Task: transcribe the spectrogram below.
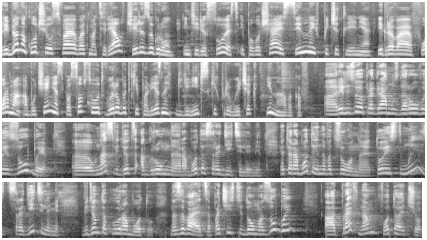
Ребенок лучше усваивает материал через игру, интересуясь и получая сильные впечатления. Игровая форма обучения способствует выработке полезных гигиенических привычек и навыков. А, реализуя программу «Здоровые зубы», э, у нас ведется огромная работа с родителями. Это работа инновационная, то есть мы с родителями ведем такую работу. Называется «Почисти дома зубы а отправь нам фотоотчет.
